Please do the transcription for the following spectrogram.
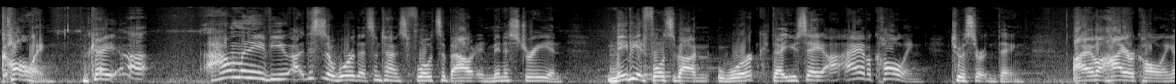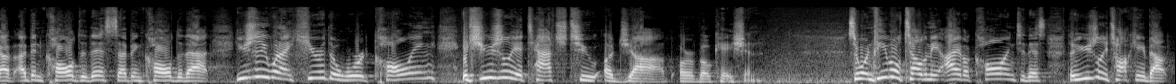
Calling. Okay? Uh, how many of you, uh, this is a word that sometimes floats about in ministry and maybe it floats about in work that you say, I have a calling to a certain thing. I have a higher calling. I've, I've been called to this. I've been called to that. Usually, when I hear the word calling, it's usually attached to a job or a vocation. So, when people tell me I have a calling to this, they're usually talking about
